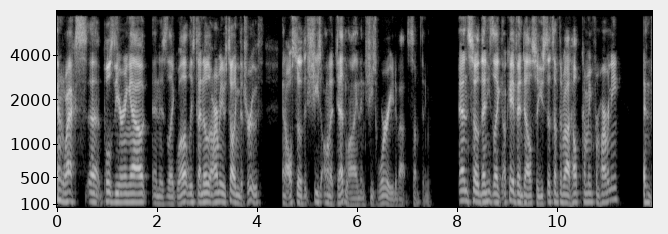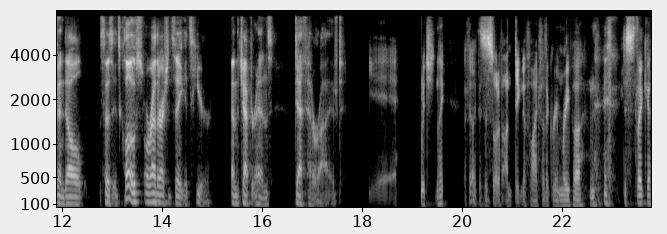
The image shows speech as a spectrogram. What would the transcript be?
And Wax uh, pulls the earring out and is like, "Well, at least I know that Harmony was telling the truth, and also that she's on a deadline and she's worried about something." And so then he's like, "Okay, VenDell, so you said something about help coming from Harmony?" And VenDell says, "It's close, or rather, I should say, it's here." And the chapter ends. Death had arrived. Yeah. Which like I feel like this is sort of undignified for the Grim Reaper. Just like uh,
